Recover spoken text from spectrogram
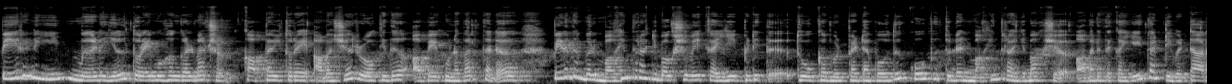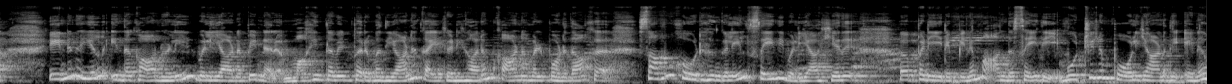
பேரணியின் மேடையில் துறைமுகங்கள் மற்றும் கப்பல் துறை அமைச்சர் ரோஹித அபே குணவர்த்தன பிரதமர் மஹிந்த ராஜபக்ஷவை கையை பிடித்து தூக்க முற்பட்ட போது கோபத்துடன் மஹிந்த ராஜபக்ஷ அவரது கையை தட்டிவிட்டார். இந்நிலையில் இந்த காணொளி வெளியான பின்னர் மஹிந்தவின் பெருமதியான கைக்கடிகாரம் காணாமல் போனதாக சமூக ஊடகங்களில் செய்தி வெளியாகியது. எப்படி இருப்பினும் அந்த செய்தி முற்றிலும் போலியானது என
